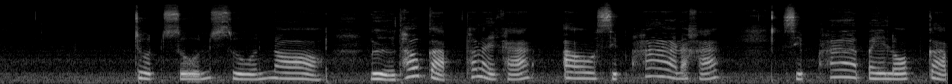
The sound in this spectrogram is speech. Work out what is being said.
3จุดศูนย์ศูนย์น หรือเท่ากับเท่าไหร่คะ เอา 15 นะคะ 15 ไปลบกับ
